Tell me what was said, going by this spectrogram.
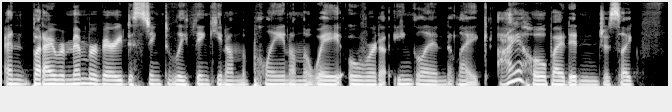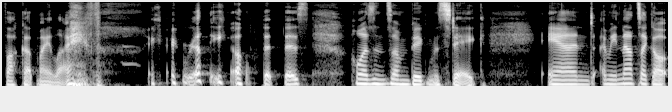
And, but I remember very distinctively thinking on the plane on the way over to England, like, I hope I didn't just like fuck up my life. like, I really hope that this wasn't some big mistake. And I mean, that's like a,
